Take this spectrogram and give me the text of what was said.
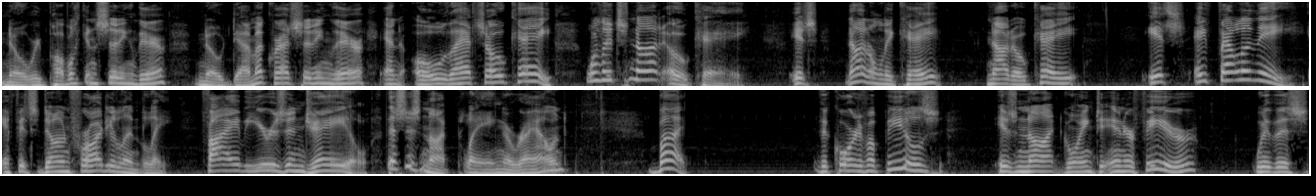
No Republican sitting there, no Democrat sitting there, and oh, that's okay. Well, it's not okay. It's not only okay, not okay, it's a felony if it's done fraudulently. Five years in jail. This is not playing around. But the Court of Appeals is not going to interfere with this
